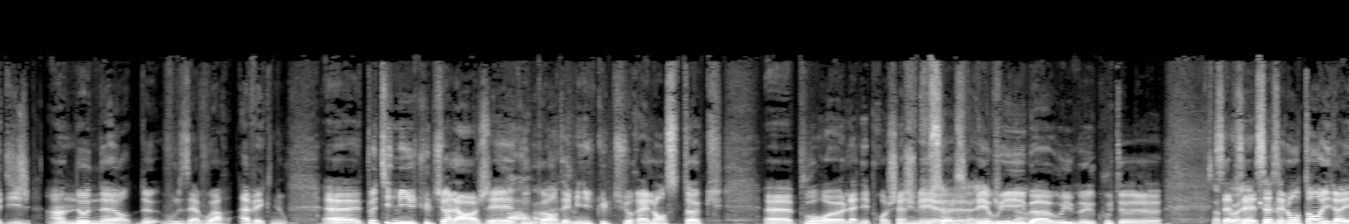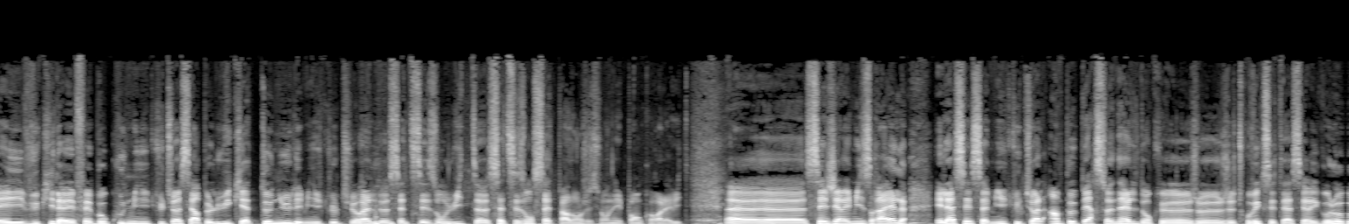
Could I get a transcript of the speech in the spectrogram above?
que dis-je, un honneur de vous avoir avec nous. Euh, petite minute culturelle, alors j'ai Ah, encore ouais. des minutes culturelles en stock euh, pour euh, l'année prochaine, mais, seul, mais ridicule, oui, hein. bah oui, mais écoute, ça faisait, ça faisait longtemps, il a vu qu'il avait fait beaucoup de minutes culturelles, c'est un peu lui qui a tenu les minutes culturelles de cette saison 8, euh, cette saison 7, pardon, je suis, on n'est pas encore à la 8. Euh, c'est Jérémy Israël, et là c'est sa minute culturelle un peu personnelle, donc euh, je- j'ai trouvé que c'était assez rigolo.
